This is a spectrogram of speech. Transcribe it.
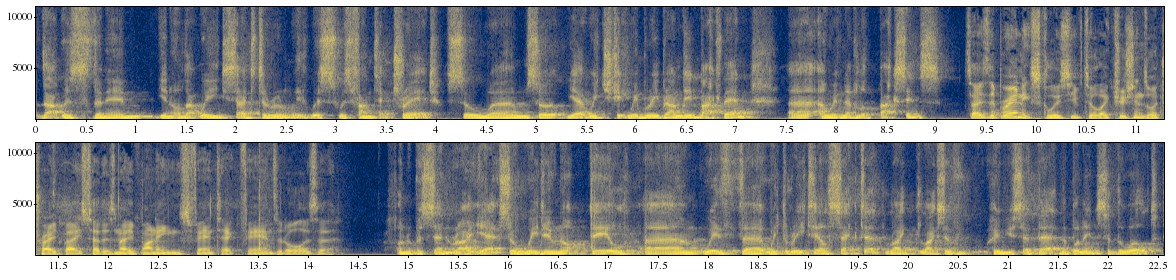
that was the name you know that we decided to run with was was Fantech Trade. So um, so yeah, we we rebranded back then, uh, and we've never looked back since. So, is the brand exclusive to electricians or trade based? So, there's no Bunnings, Fantech fans at all, is there? Hundred percent right. Yeah. So we do not deal um, with uh, with the retail sector, like likes of who you said there, the Bunnings of the world,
